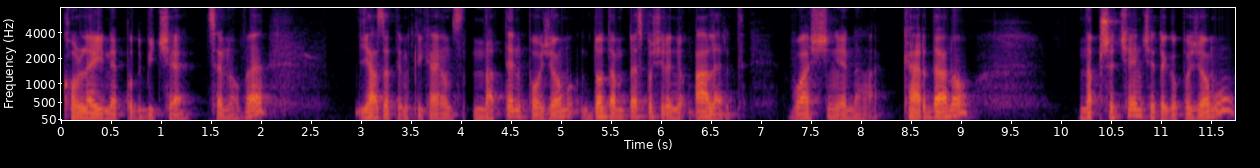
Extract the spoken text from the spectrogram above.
kolejne podbicie cenowe. Ja zatem klikając na ten poziom dodam bezpośrednio alert właśnie na Cardano, na przecięcie tego poziomu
